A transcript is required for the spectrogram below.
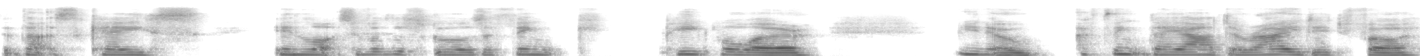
that that's the case in lots of other schools. I think people are you know, I think they are derided for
